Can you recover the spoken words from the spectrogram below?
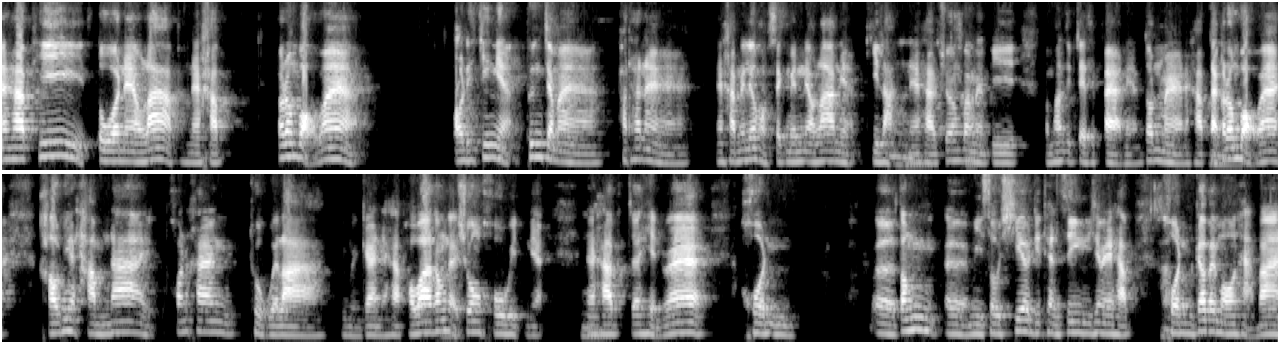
นะครับที่ตัวแนวราบนะครับก็ต้องบอกว่า Origin เนี่ยเพิ่งจะมาพัฒนานะครับในเรื่องของ segment แนวราบเนี่ยทีหลังนะครับช่วงประมาณปี 2017-18เนี่ยต้นมานะครับแต่ก็ต้องบอกว่าเขาเนี่ยทำได้ค่อนข้างถูกเวลาอยู่เหมือนกันนะครับ เพราะว่าตั้งแต่ช่วงโควิดเนี่ยนะครับจะเห็นว่าคน เอ่อต้องเอ่อมีโซเชียลดิสเทนซิ่งใช่ไหมครับ คนก็ไปมองหาบ้าน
